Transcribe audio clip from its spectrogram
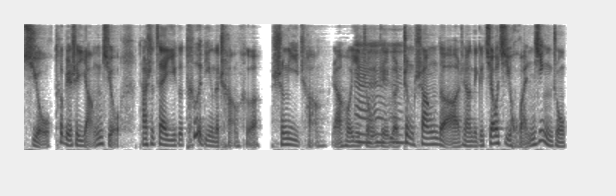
酒，特别是洋酒，它是在一个特定的场合，生意场，然后一种这个政商的啊这样的一个交际环境中，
